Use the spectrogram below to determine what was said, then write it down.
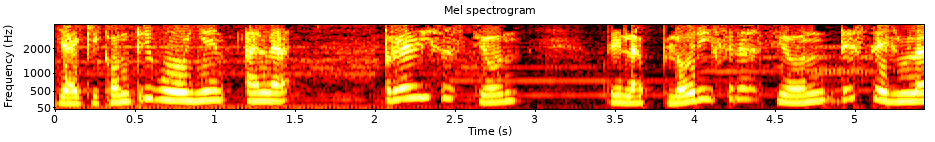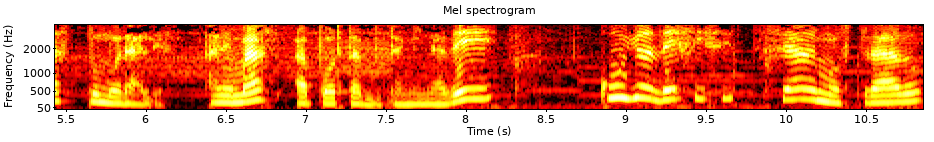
ya que contribuyen a la realización de la proliferación de células tumorales. Además, aportan vitamina D, cuyo déficit se ha demostrado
